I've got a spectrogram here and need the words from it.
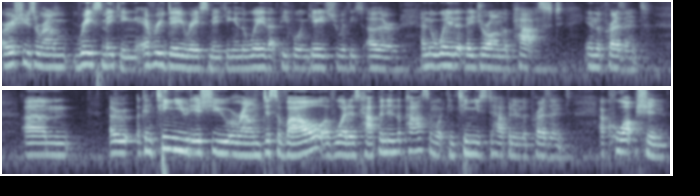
are issues around race making, everyday race making, and the way that people engage with each other, and the way that they draw on the past in the present. Um, a, a, continued issue around disavowal of what has happened in the past and what continues to happen in the present. A co option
